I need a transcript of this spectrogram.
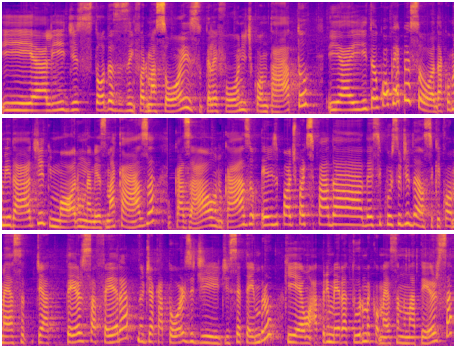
e ali diz todas as informações, o telefone de contato. E aí, então, qualquer pessoa da comunidade que moram na mesma casa, o casal, no caso, eles pode participar da, desse curso de dança, que começa dia terça-feira, no dia 14 de, de setembro, que é a primeira turma, começa numa terça.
